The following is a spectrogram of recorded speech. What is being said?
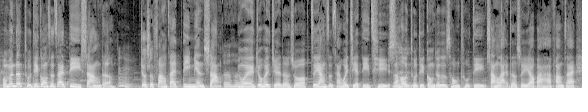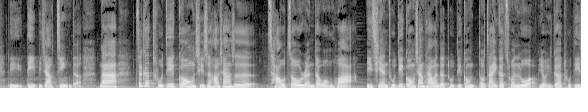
我们的土地公是在地上的，嗯，就是放在地面上，嗯，因为就会觉得说这样子才会接地气。然后土地公就是从土地上来的，所以要把它放在离地比较近的。那这个土地公其实好像是潮州人的文化。以前土地公像台湾的土地公都在一个村落有一个土地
